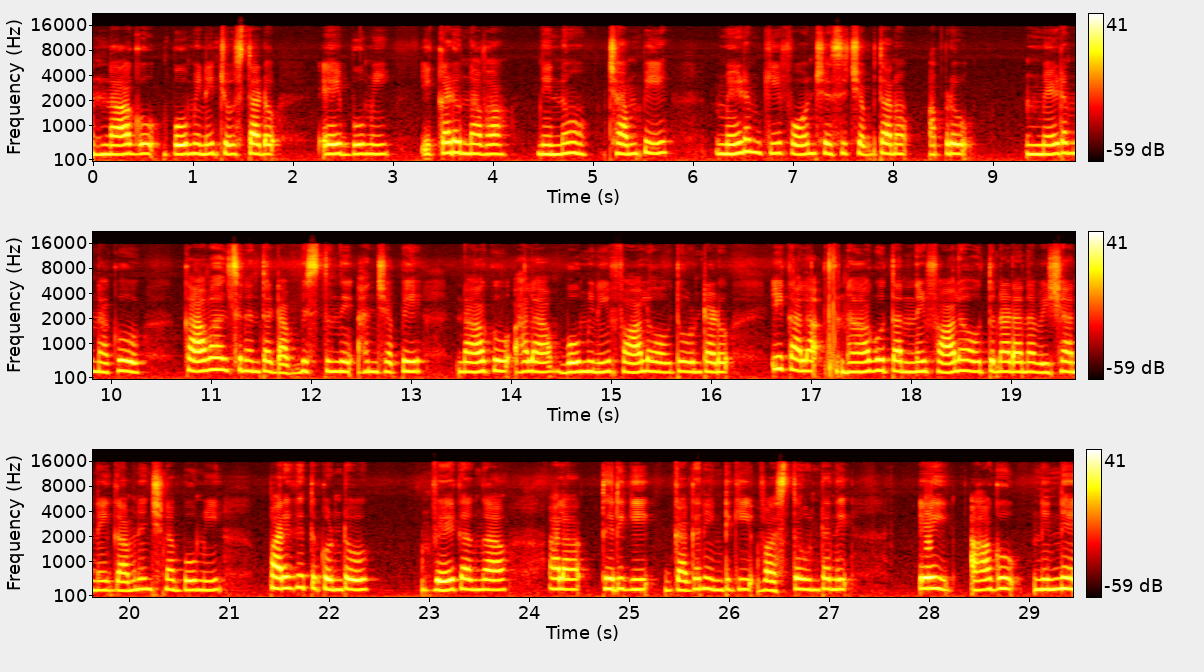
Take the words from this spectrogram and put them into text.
నాగు భూమిని చూస్తాడు. ఏ భూమి ఇక్కడున్నావా? నిన్ను చంపి మేడంకి ఫోన్ చేసి చెబుతాను. అప్పుడు మేడం నాకు కావాల్సినంత డబ్బిస్తుంది అని చెప్పి నాకు అలా భూమిని ఫాలో అవుతూ ఉంటాడు. ఈ కళ నాగు తనని ఫాలో అవుతున్నాడన్న విషయాన్ని గమనించిన భూమి పరిగెత్తుకుంటూ వేగంగా అలా తిరిగి గగన్ ఇంటికి వస్తూ ఉంటుంది. ఏయ్ ఆగు నిన్నే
